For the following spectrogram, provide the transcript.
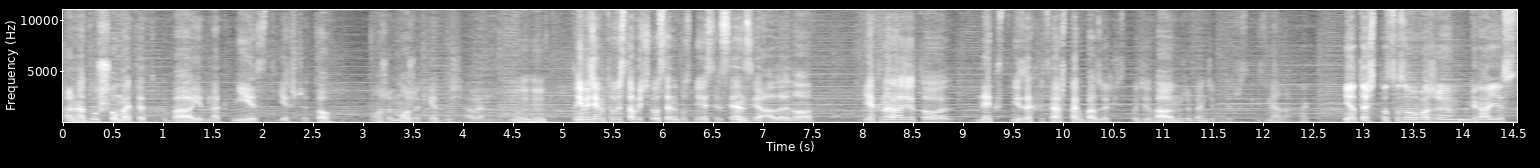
Ale na dłuższą metę to chyba jednak nie jest jeszcze to. Może, może kiedyś, ale Mhm. no nie będziemy tu wystawiać oceny, bo to nie jest recenzja, ale no jak na razie to Next nie zachwyca aż tak bardzo, jak się spodziewałem, że będzie po tych wszystkich zmianach. Ja też to, co zauważyłem, gra jest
